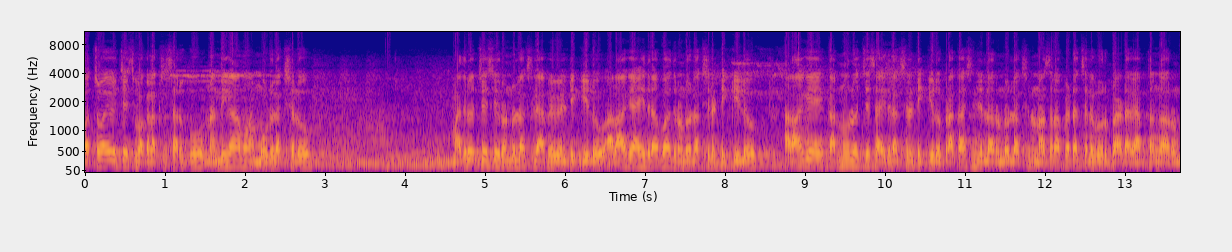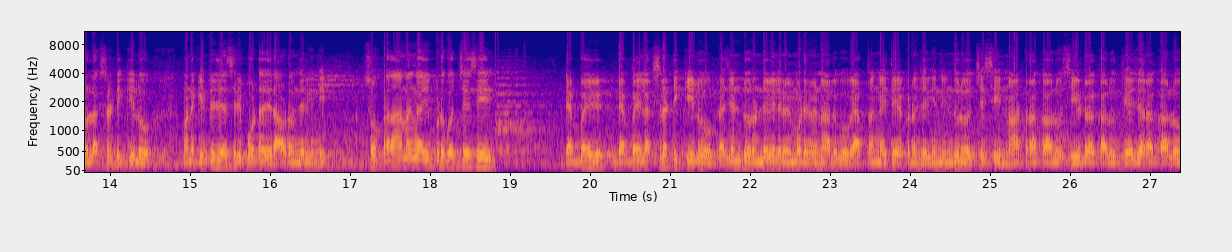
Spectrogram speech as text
వచ్చవాయి వచ్చేసి ఒక లక్ష సరుకు నందిగామ మూడు లక్షలు మధుర వచ్చేసి రెండు లక్షల యాభై వేల టిక్కీలు అలాగే హైదరాబాద్ రెండు లక్షల టిక్కీలు అలాగే కర్నూలు వచ్చేసి ఐదు లక్షల టిక్కీలు ప్రకాశం జిల్లా రెండు లక్షలు నసరాపేట చెలగూరుపేట వ్యాప్తంగా రెండు లక్షల టిక్కీలు మనకి ఇంటెలిజెన్స్ రిపోర్ట్ అది రావడం జరిగింది. సో ప్రధానంగా ఇప్పటికి వచ్చేసి డెబ్బై డెబ్బై లక్షల టిక్కీలు ప్రజెంట్ రెండు వేల ఇరవై మూడు ఇరవై నాలుగు వ్యాప్తంగా అయితే ఎక్కడం జరిగింది. ఇందులో వచ్చేసి నాటు రకాలు సీడ్ రకాలు తేజ రకాలు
